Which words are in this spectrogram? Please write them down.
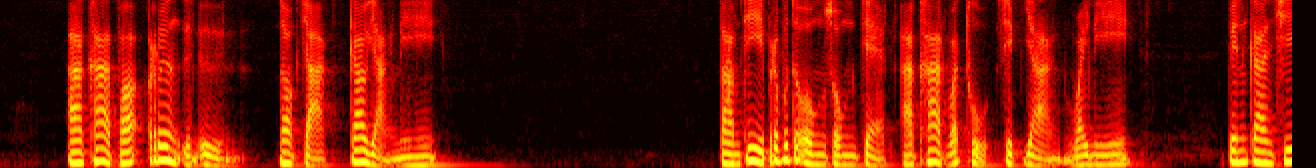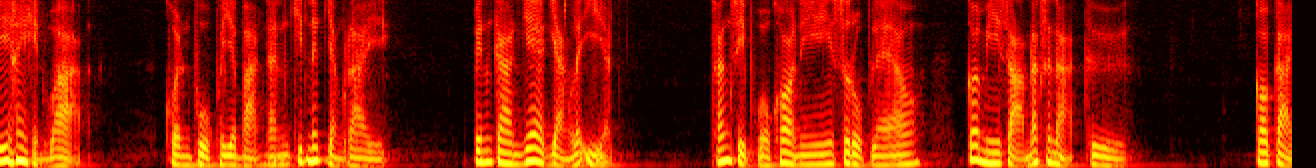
10. อาฆาตเพราะเรื่องอื่นๆ นอกจาก 9 อย่างนี้ ตามที่พระพุทธองค์ทรงแจกอาคาตวัตถุสิบอย่างไว้นี้ เป็นการชี้ให้เห็นว่า คนผูกพยาบาทนั้นคิดนึกอย่างไร เป็นการแยกอย่างละเอียด ทั้งสิบหัวข้อนี้สรุปแล้วก็มีสามลักษณะคือกอไก่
